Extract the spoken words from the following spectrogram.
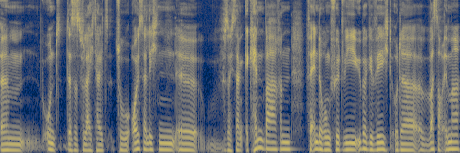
Ähm, und dass es vielleicht halt zu äußerlichen, äh, wie soll ich sagen, erkennbaren Veränderungen führt, wie Übergewicht oder äh, was auch immer,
